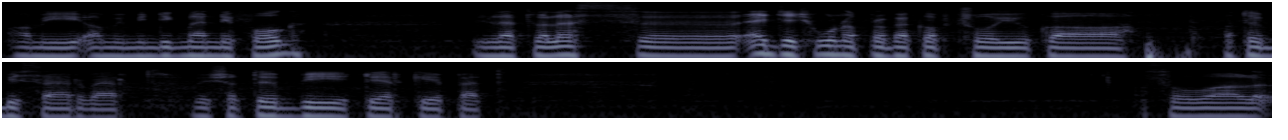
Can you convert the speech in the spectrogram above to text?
ami, ami mindig menni fog, illetve lesz egy-egy hónapra bekapcsoljuk a, a többi szervert, és a többi térképet. Szóval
